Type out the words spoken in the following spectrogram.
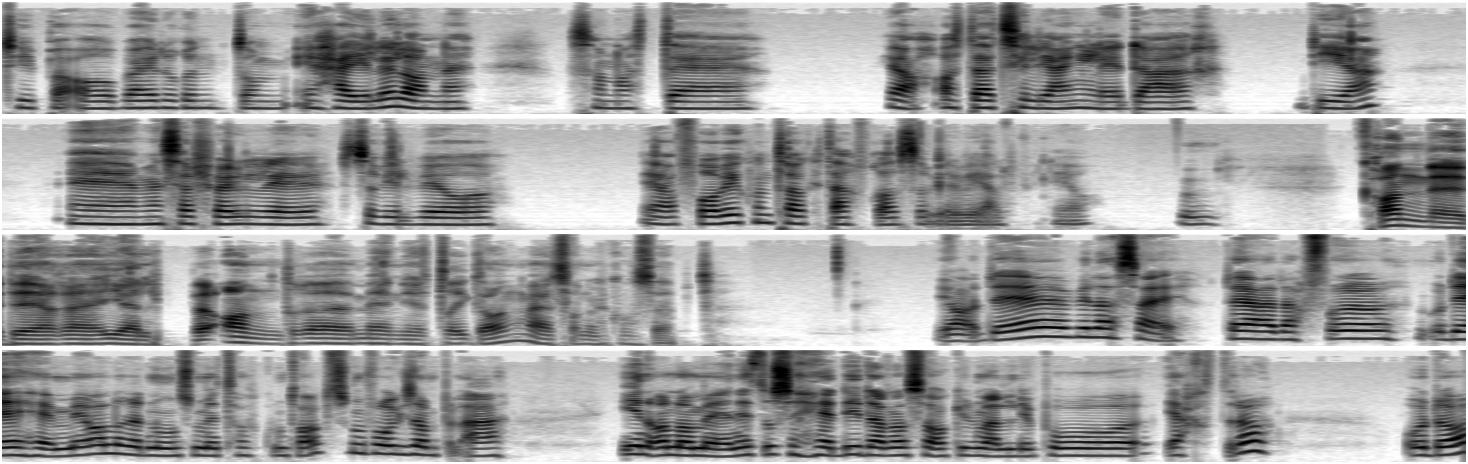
typer arbeid rundt om i hele landet. Sånn at det, ja, at det er tilgjengelig der de er. Eh, men selvfølgelig så vil vi jo Ja, får vi kontakt derfra, så vil vi hjelpe de òg. Mm. Kan eh, dere hjelpe andre menigheter i gang med et sånt konsept? Ja, det vil jeg si. Det er derfor, og det har vi allerede noen som har tatt kontakt, som f.eks. er i en annen menighet, og så har de denne saken veldig på hjertet, da. Og da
